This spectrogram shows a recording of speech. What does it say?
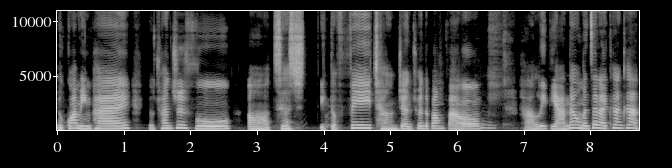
有挂名牌，有穿制服，哦，这是一个非常正确的方法哦。嗯好，莉迪亚，那我们再来看看，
